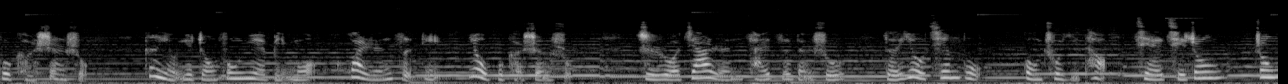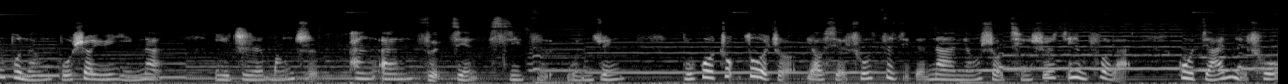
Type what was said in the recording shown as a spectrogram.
不可胜数，更有一种风月笔墨、坏人子弟，又不可胜数。至若佳人才子等书，则又千部共出一套，且其中终不能不涉于淫难，以致盲指潘安、子建、西子、文君。不过作作者要写出自己的那两首情诗艳赋来，故假拟出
